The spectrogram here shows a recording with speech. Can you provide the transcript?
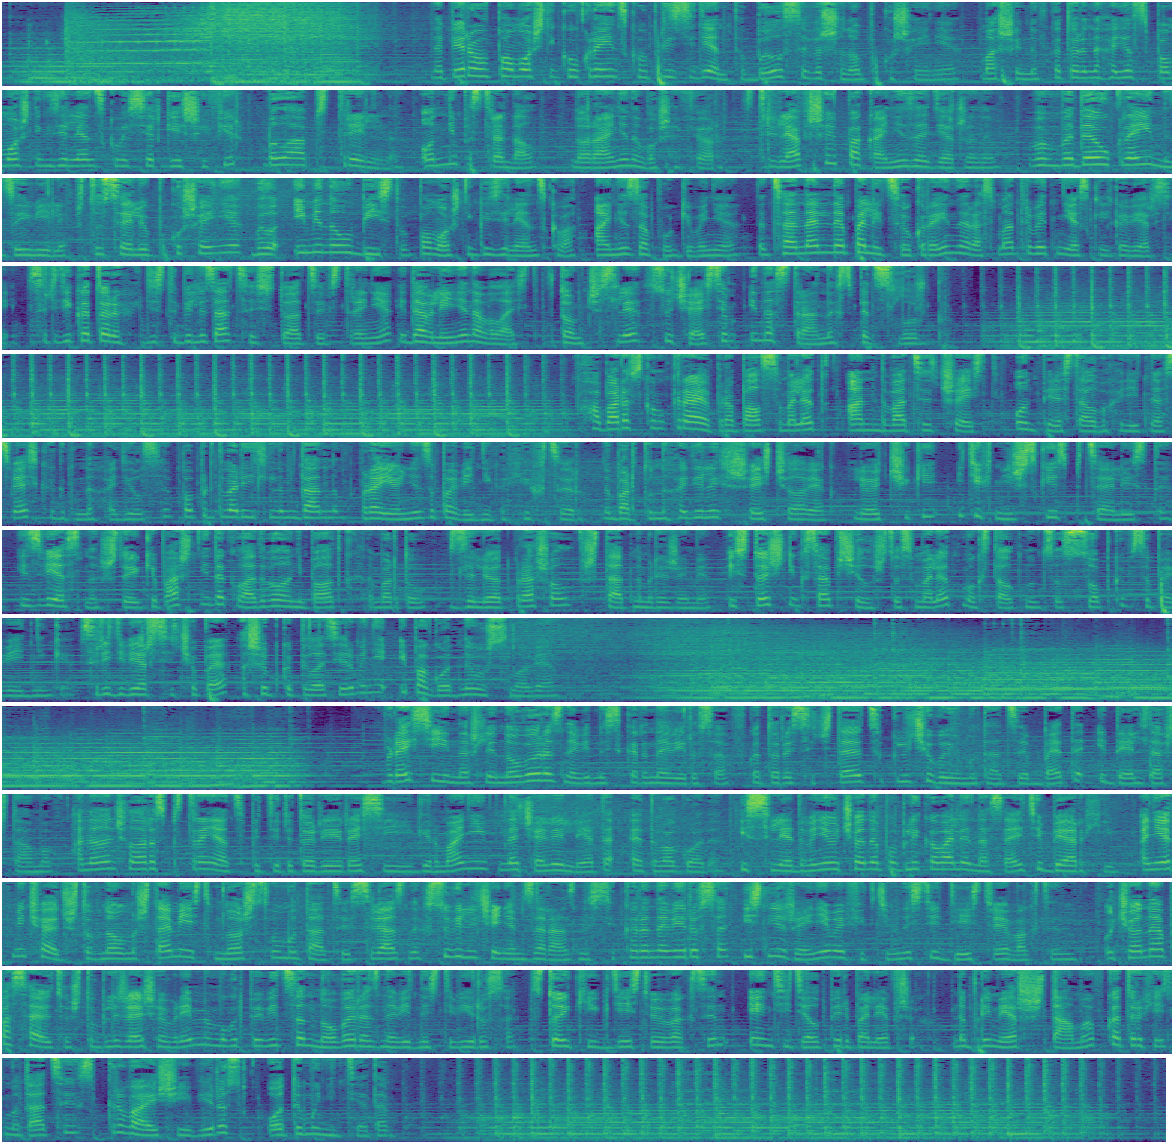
На первого помощника украинского президента было совершено покушение. Машина, в которой находился помощник Зеленского Сергей Шефир, была обстреляна. Он не пострадал, но ранен его шофер. Стрелявшие пока не задержаны. В МВД Украины заявили, что целью покушения было именно убийство помощника Зеленского, а не запугивание. Национальная полиция Украины рассматривает несколько версий, среди которых дестабилизация ситуации в стране и давление на власть, в том числе с участием иностранных спецслужб. Хабаровском крае пропал самолет Ан-26. Он перестал выходить на связь, когда находился, по предварительным данным, в районе заповедника Хихцир. На борту находились шесть человек – летчики и технические специалисты. Известно, что экипаж не докладывал о неполадках на борту. Взлет прошел в штатном режиме. Источник сообщил, что самолет мог столкнуться с сопкой в заповеднике. Среди версий ЧП – ошибка пилотирования и погодные условия. В России нашли новую разновидность коронавируса, в которой сочетаются ключевые мутации бета и дельта штаммов. Она начала распространяться по территории России и Германии в начале лета этого года. Исследования ученые опубликовали на сайте Биархив. Они отмечают, что в новом штамме есть множество мутаций, связанных с увеличением заразности коронавируса и снижением эффективности действия вакцин. Ученые опасаются, что в ближайшее время могут появиться новые разновидности вируса, стойкие к действию вакцин и антител переболевших. Например, штаммы, в которых есть мутации, скрывающие вирус от иммунитета.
